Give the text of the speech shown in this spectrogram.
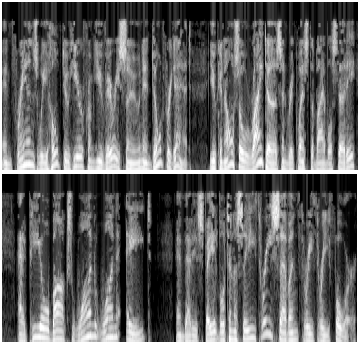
And friends, we hope to hear from you very soon, and don't forget, you can also write us and request the Bible study at P.O. Box 118 and that is Fayetteville, Tennessee 37334.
